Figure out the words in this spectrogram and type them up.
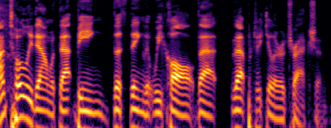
I'm totally down with that being the thing that we call that that particular attraction.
